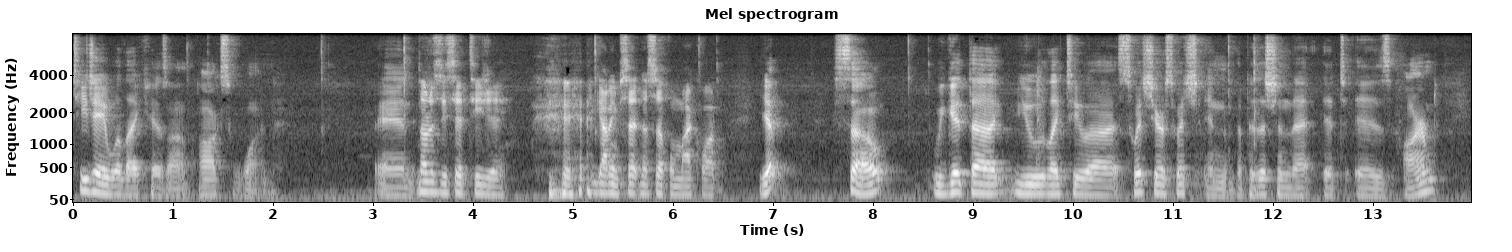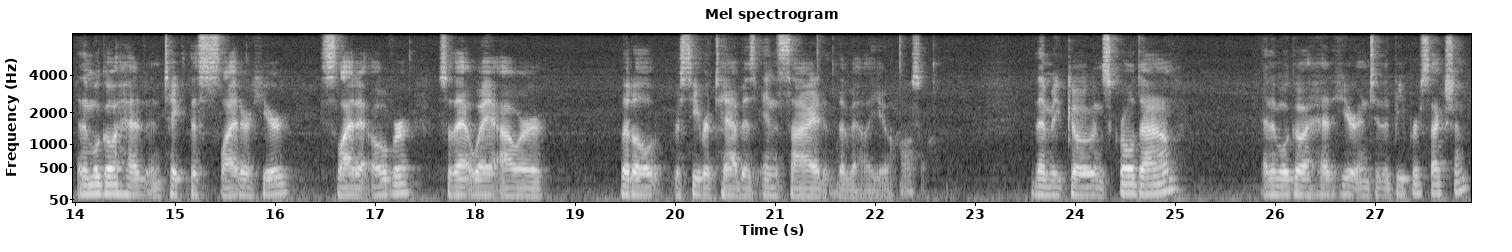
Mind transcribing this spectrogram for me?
TJ would like his on aux one, and Notice he said TJ. Got him setting us up on my quad. Yep. So we get the you like to uh, switch your switch in the position that it is armed, and then we'll go ahead and take this slider here, slide it over, so that way our little receiver tab is inside the value. Awesome. Then we go and scroll down, and then we'll go ahead here into the beeper section.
